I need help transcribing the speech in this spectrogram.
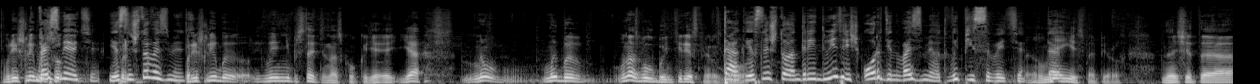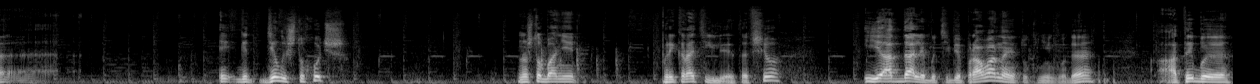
Пришли бы... Возьмете. Если при, что, возьмете. Пришли бы... Вы не представляете, насколько. Я, я, ну, мы бы... У нас был бы интересный разговор. Так, если что, Андрей Дмитриевич орден возьмет. Выписывайте. У да. меня есть, во-первых. Значит, э, э, делай, что хочешь. Но чтобы они прекратили это все и отдали бы тебе права на эту книгу, да, а ты бы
